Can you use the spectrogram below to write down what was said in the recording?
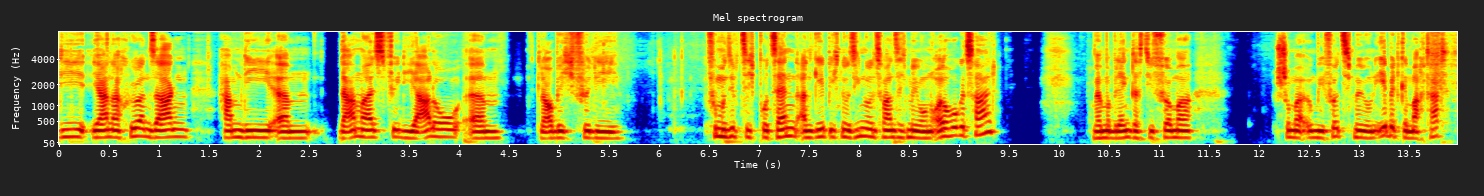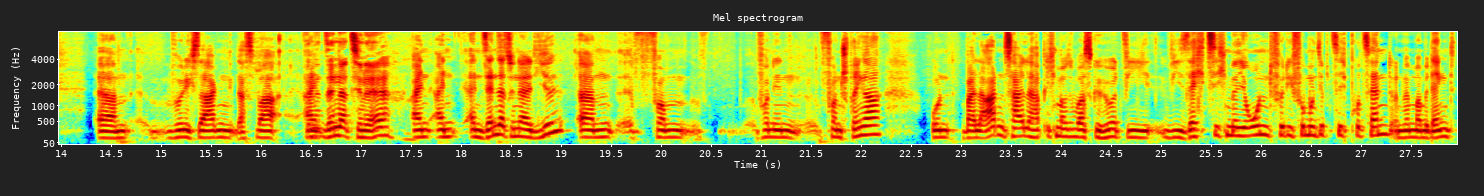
die ja nach Hören sagen, haben die ähm, damals für Idealo, ähm, glaube ich, für die 75 Prozent angeblich nur 27 Millionen Euro gezahlt. Wenn man bedenkt, dass die Firma schon mal irgendwie 40 Millionen EBIT gemacht hat, ähm, würde ich sagen, das war ein, sensationell. Ein, ein, ein sensationeller Deal ähm, vom, von, den, von Springer. Und bei Ladenzeile habe ich mal sowas gehört wie, wie 60 Millionen für die 75 Prozent. Und wenn man bedenkt,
